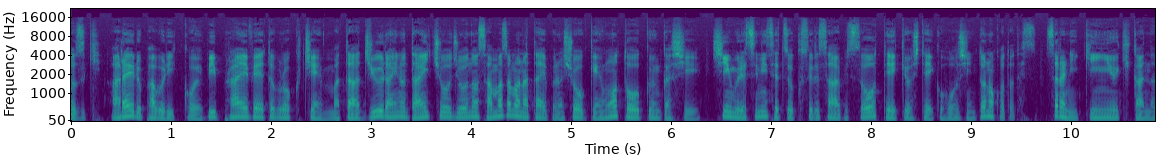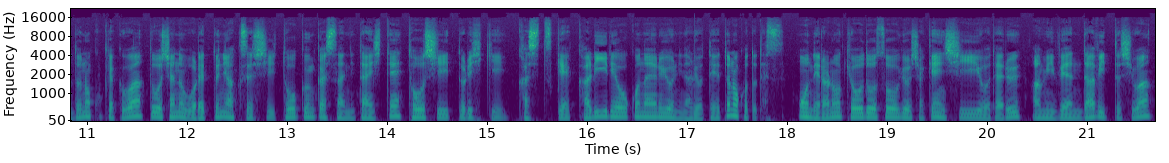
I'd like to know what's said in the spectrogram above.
づき、あらゆるパブリック及びプライベートブロックチェーン、また従来の台帳上の様々なタイプの証券をトークン化し、シームレスに接続するサービスを提供していく方針とのことです。さらに金融機関などの顧客は同社のウォレットにアクセスし、トークン化資産に対して投資、取引、貸付、借り入れを行えるようになる予定とのことです。オーネラの共同創業者兼 CEO であるアミ・ベン・ダビッド氏は、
